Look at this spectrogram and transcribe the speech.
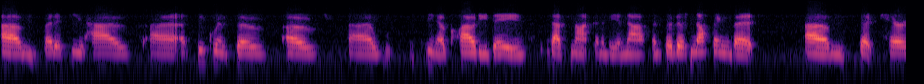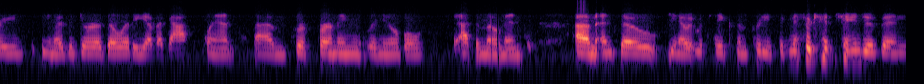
Um, but if you have uh, a sequence of of uh, you know cloudy days, that's not going to be enough. And so there's nothing that um, that carries you know the durability of a gas plant um, for firming renewables at the moment. Um, and so, you know, it would take some pretty significant changes in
